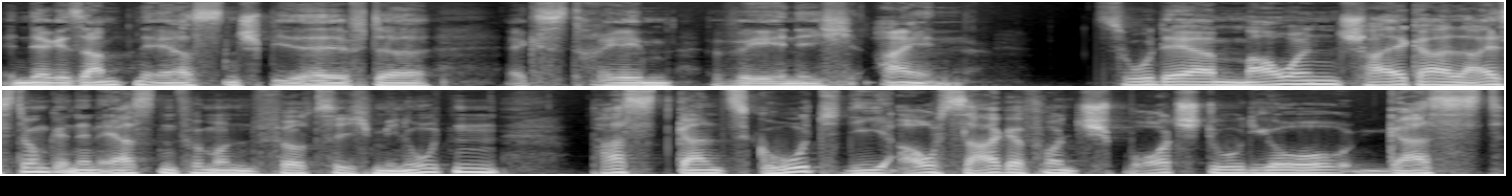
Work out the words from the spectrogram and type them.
in der gesamten ersten Spielhälfte extrem wenig ein. Zu der mauen Schalker Leistung in den ersten 45 Minuten passt ganz gut die Aussage von Sportstudio Gast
